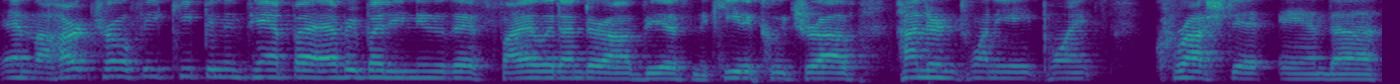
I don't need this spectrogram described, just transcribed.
And the Hart Trophy, keeping in Tampa, everybody knew this. File it under obvious. Nikita Kucherov, 128 points, crushed it. And, uh,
